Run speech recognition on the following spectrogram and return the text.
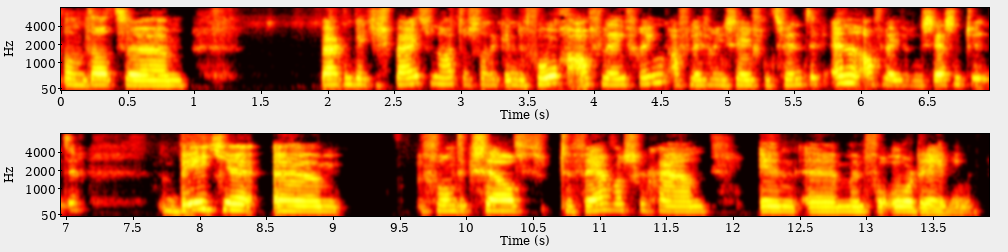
Omdat, ehm, waar ik een beetje spijt van had, was dat ik in de vorige aflevering, aflevering 27 en een aflevering 26, een beetje, ehm, vond ik zelf, te ver was gegaan in eh, mijn veroordeling.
